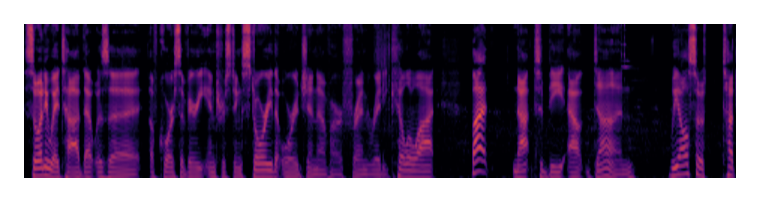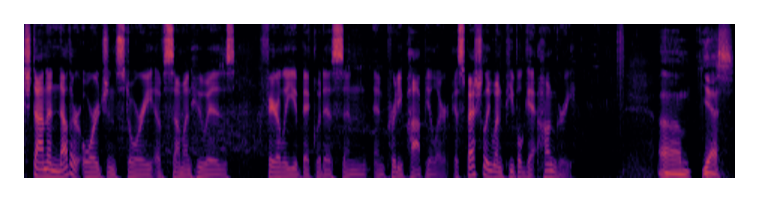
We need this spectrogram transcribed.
So anyway, Todd, that was a, of course, a very interesting story, the origin of our friend Reddy Kilowatt. But not to be outdone, we also touched on another origin story of someone who is fairly ubiquitous and, and pretty popular, especially when people get hungry. Um, yes,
